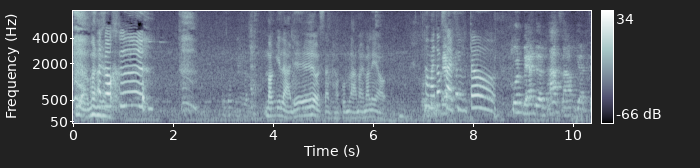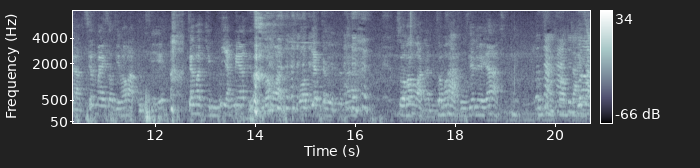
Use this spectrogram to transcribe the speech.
พี่หลาบ้านมันเนี่ยบ่คือมักอีหลาเด้อสัตว์หาผมหลาหน่อยมาแล้วทำไมต้องใส่ฟิลเตอร์ คุณแบนเดินทางสามเดือนจากเชียงใหม่สสีมาวัดกรุงศรีจะมากินอหย่างเนี้ยถึงสีมาวัดพอเพี้ยนกันเลยนะสัวมาวัดกันสัวมาวัดกรุงศรีเลยย่าคุณสั่งขาดจนคุณชา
